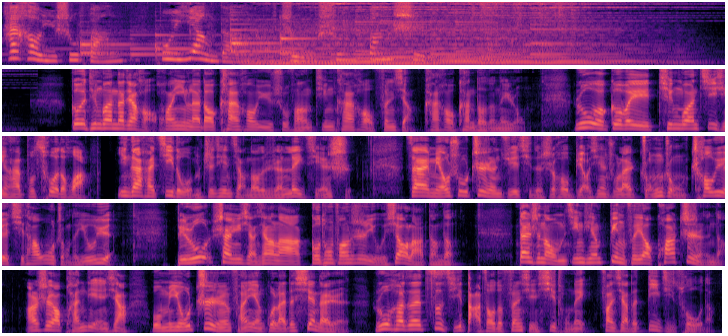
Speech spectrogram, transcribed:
开号御书房，不一样的煮书方式。各位听官，大家好，欢迎来到开号御书房，听开号分享开号看到的内容。如果各位听官记性还不错的话，应该还记得我们之前讲到的人类简史，在描述智人崛起的时候，表现出来种种超越其他物种的优越，比如善于想象啦，沟通方式有效啦等等。但是呢，我们今天并非要夸智人的。而是要盘点一下我们由智人繁衍过来的现代人如何在自己打造的风险系统内犯下的低级错误的。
